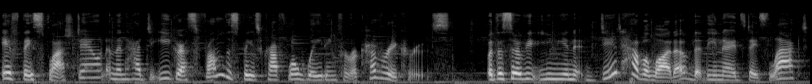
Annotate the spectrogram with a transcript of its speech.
if they splashed down and then had to egress from the spacecraft while waiting for recovery crews. What the Soviet Union did have a lot of that the United States lacked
